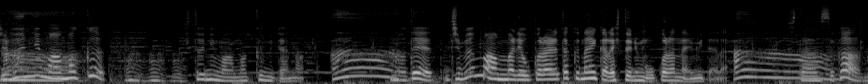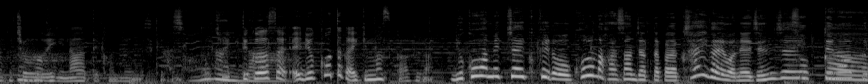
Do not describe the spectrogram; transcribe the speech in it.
自分にも甘くうんうんうん。人にも甘くみたいなので自分もあんまり怒られたくないから人にも怒らないみたいなスタンスがなんかちょうどいいなって感じなんですけどうなんだ。言ってください。え旅行とか行きますか？普段。旅行はめっちゃ行くけどコロナ挟んじゃったから海外はね全然行ってなく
